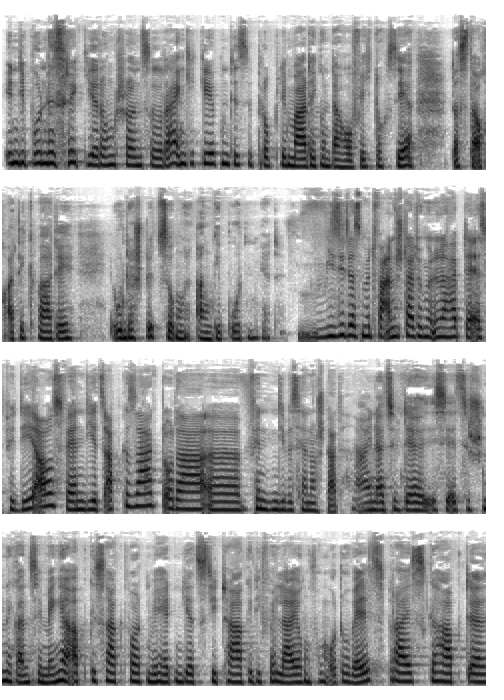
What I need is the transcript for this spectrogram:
in die Bundesregierung schon so reingegeben, diese Problematik und da hoffe ich doch sehr, dass da auch adäquate Unterstützung angeboten wird. Wie sieht das mit Veranstaltungen innerhalb der SPD aus? Werden die jetzt abgesagt oder äh, finden die bisher noch statt? Nein, also der ist jetzt schon eine ganze Menge abgesagt worden. Wir hätten jetzt die Tage die Verleihung vom Otto Wels Preis gehabt, äh,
